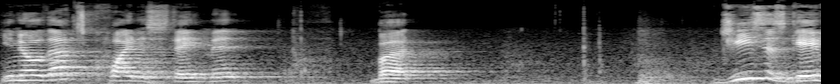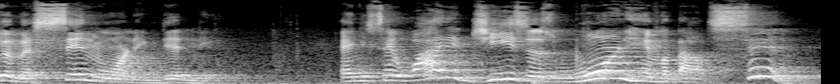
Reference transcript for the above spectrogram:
You know, that's quite a statement, but Jesus gave him a sin warning, didn't he? And you say, why did Jesus warn him about sin?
